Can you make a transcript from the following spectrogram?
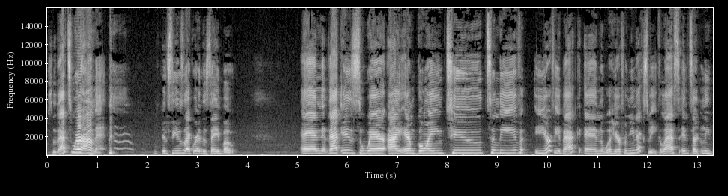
So that's where I'm at. it seems like we're in the same boat. And that is where I am going to to leave your feedback and we'll hear from you next week. Last and certainly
